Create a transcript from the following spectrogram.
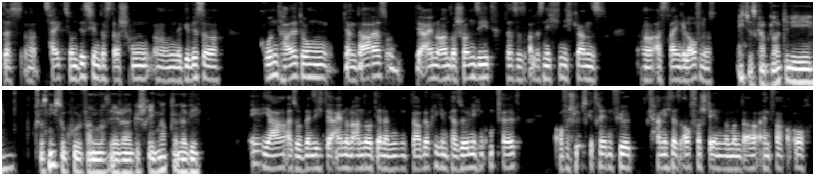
Das äh, zeigt so ein bisschen, dass da schon äh, eine gewisse Grundhaltung dann da ist und der eine oder andere schon sieht, dass es alles nicht, nicht ganz äh, astrein gelaufen ist. Echt, es gab Leute, die das nicht so cool fanden, was ihr da geschrieben habt, oder wie? Ja, also wenn sich der ein oder andere, der dann da wirklich im persönlichen Umfeld auf den Schlips getreten fühlt, kann ich das auch verstehen, wenn man da einfach auch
